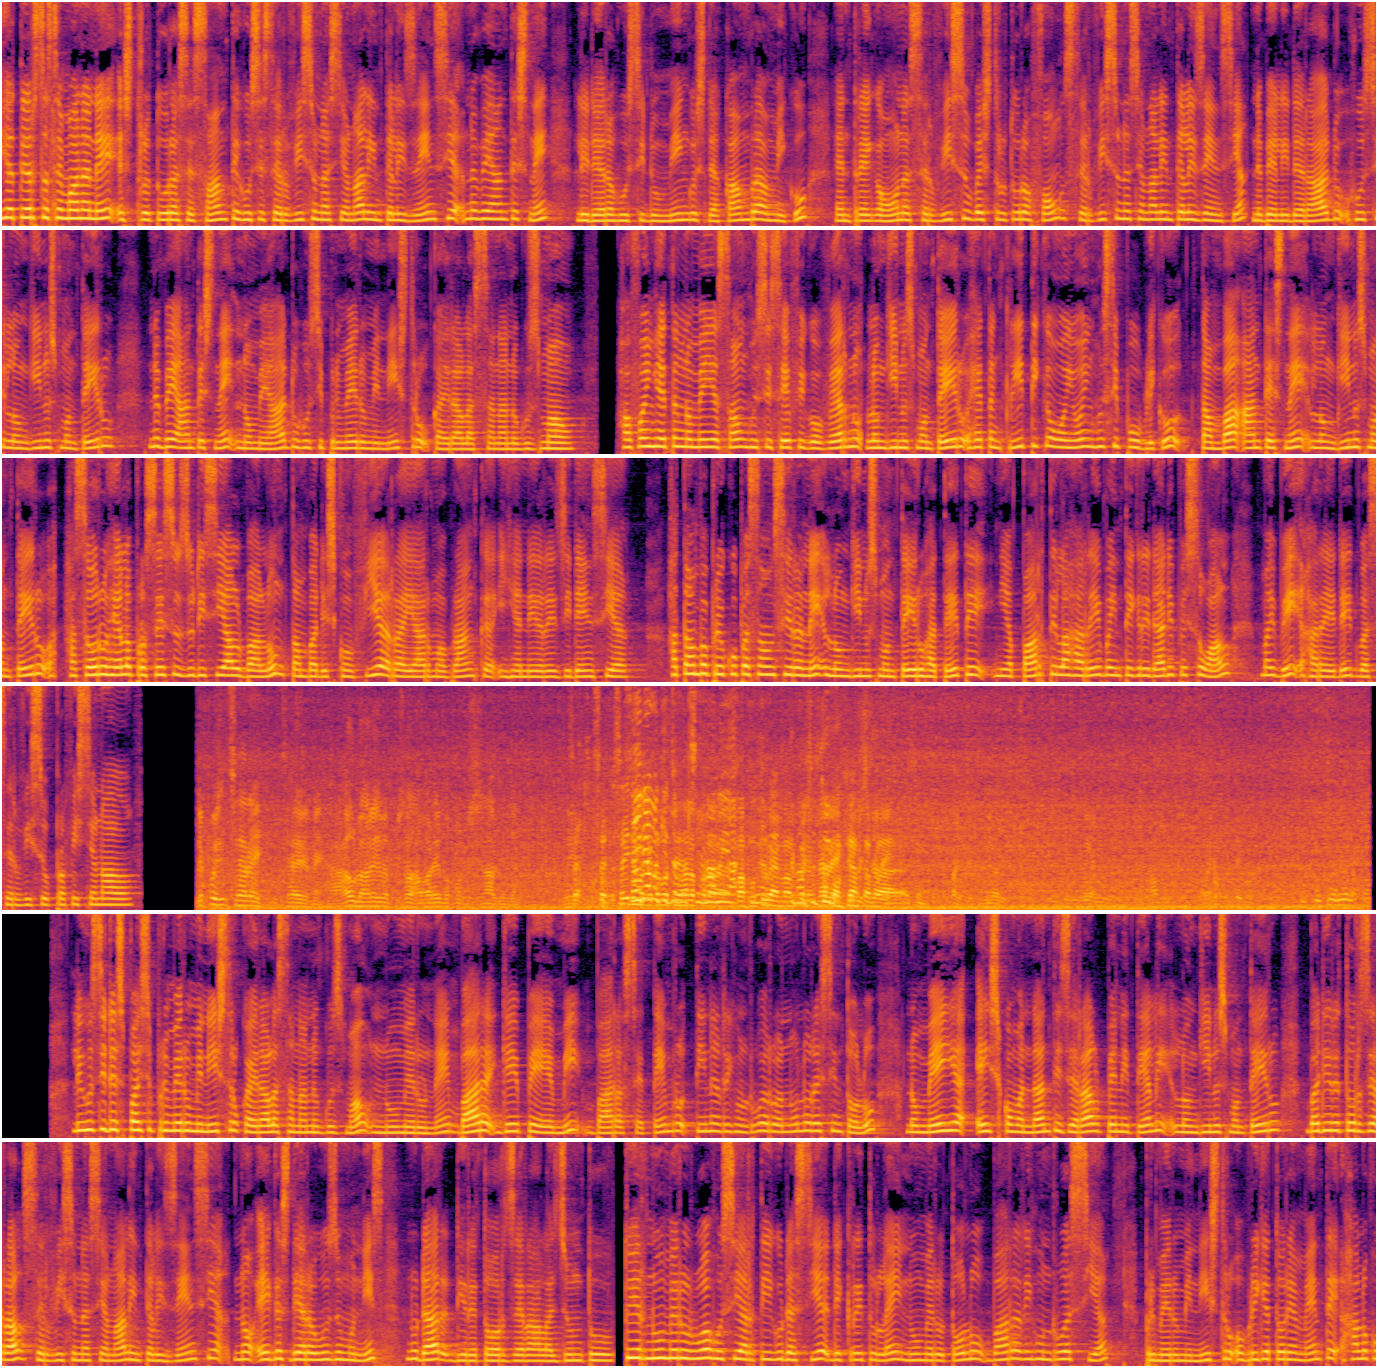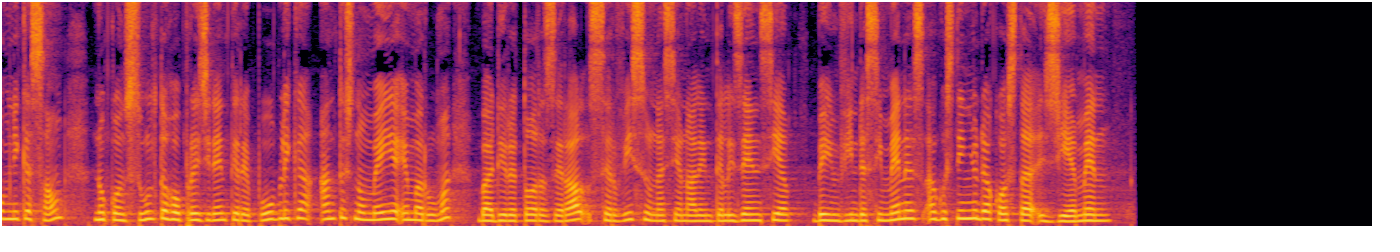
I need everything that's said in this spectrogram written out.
E a terça semana né, estrutura cessante o Serviço Nacional de Inteligência, nebe antes né, lidera o Domingos da Câmara Amigo, entrega ona serviço da estrutura FON, Serviço Nacional de Inteligência, nebe liderado o Longuinus Monteiro, nebe antes né, nomeado o primeiro-ministro Cairala Sanano Guzmão. Rafael retan nomeação husi sefi governo Longinus Monteiro retan crítica o husi público tamba antes ne Longinus Monteiro hasoro hela processo judicial balun tamba desconfia rai arma branca e hene residência. Hatamba preocupação sirane Longinus Monteiro hatete nia parte la hareba integridade pessoal, mas be harede ba serviço profissional. Depois de Ceará, para futuro. Lihusi despacho primeiro-ministro Kairala Sanana Guzmão, número né, para GPM, para setembro, tinha rihun rua rua nulo recintolo, nomeia ex-comandante-geral PNTL Longinus Monteiro, ba diretor-geral Serviço Nacional Inteligência, no Egas de Araújo Muniz, no dar diretor-geral adjunto. Tuir número rua husi artigo da CIA, decreto-lei número tolo, para rihun rua CIA, primeiro-ministro obrigatoriamente halo comunicação no consulta ao presidente da República antes nomeia Emaruma ba diretor-geral Serviço Nacional de Inteligência. Bem-vinda Simenes Agostinho da Costa, GMN.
